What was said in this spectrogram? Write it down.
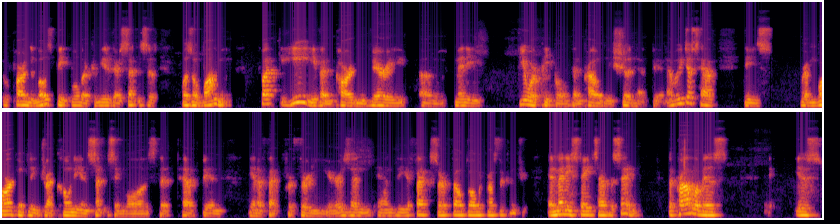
who pardoned the most people or commuted their sentences was Obama, but he even pardoned very uh, many fewer people than probably should have been. And we just have these remarkably draconian sentencing laws that have been in effect for 30 years, and, and the effects are felt all across the country. And many states have the same. The problem is, is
